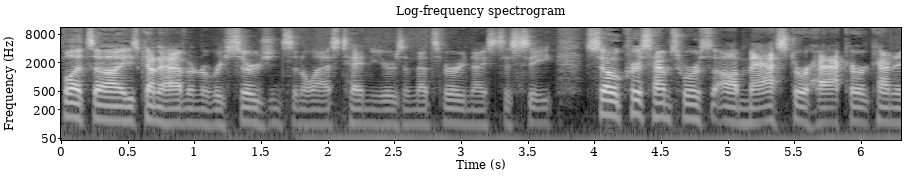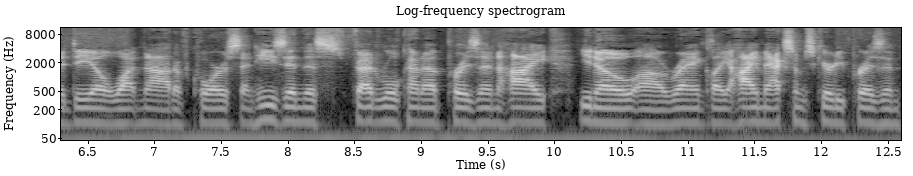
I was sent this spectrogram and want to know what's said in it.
but uh, he's kind of having a resurgence in the last ten years, and that's very nice to see. So Chris Hemsworth's a master hacker kind of deal, whatnot, of course, and he's in this federal kind of prison, high, you know, uh, rank, like high maximum security prison.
